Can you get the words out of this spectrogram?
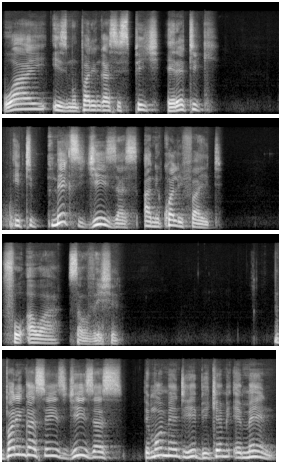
Why is Muparinga's speech heretic? It makes Jesus unqualified for our salvation. Muparinga says Jesus, the moment he became a man,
